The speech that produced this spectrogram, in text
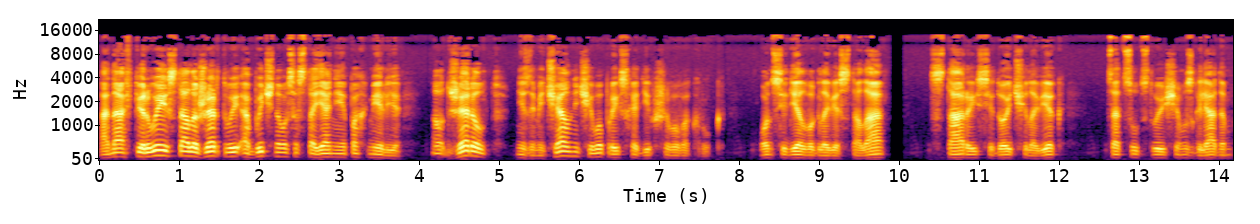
она впервые стала жертвой обычного состояния похмелья, но Джеральд не замечал ничего происходившего вокруг. Он сидел во главе стола, старый седой человек, с отсутствующим взглядом,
